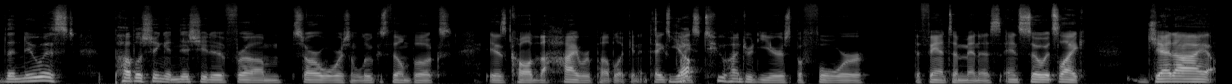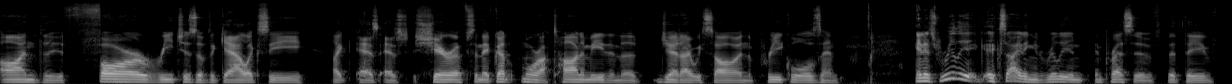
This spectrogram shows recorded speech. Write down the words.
The newest publishing initiative from Star Wars and Lucasfilm Books is called The High Republic, and it takes Yep. place 200 years before The Phantom Menace. And so it's like Jedi on the far reaches of the galaxy, like as as sheriffs, and they've got more autonomy than the Jedi we saw in the prequels, and and it's really exciting and really im- impressive that they've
